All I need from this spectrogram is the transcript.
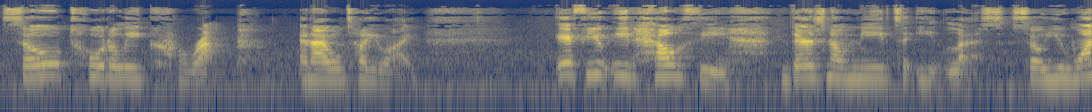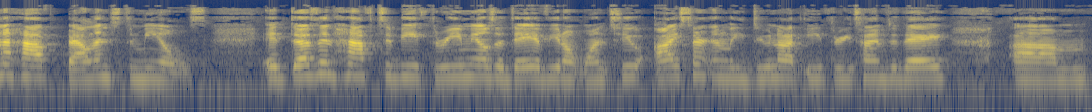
so totally crap. And I will tell you why. If you eat healthy, there's no need to eat less. So you want to have balanced meals. It doesn't have to be three meals a day if you don't want to. I certainly do not eat three times a day. Um,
